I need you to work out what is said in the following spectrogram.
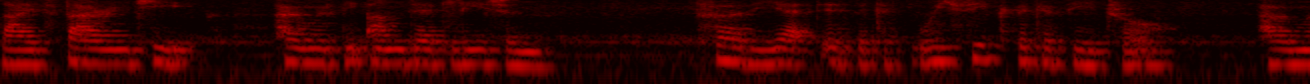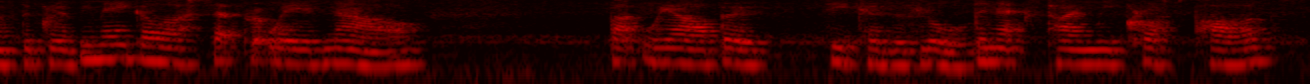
lies Farron Keep, home of the Undead Legion. Further yet is the... We seek the cathedral, home of the Grim. We may go our separate ways now, but we are both seekers of law. The next time we cross paths,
